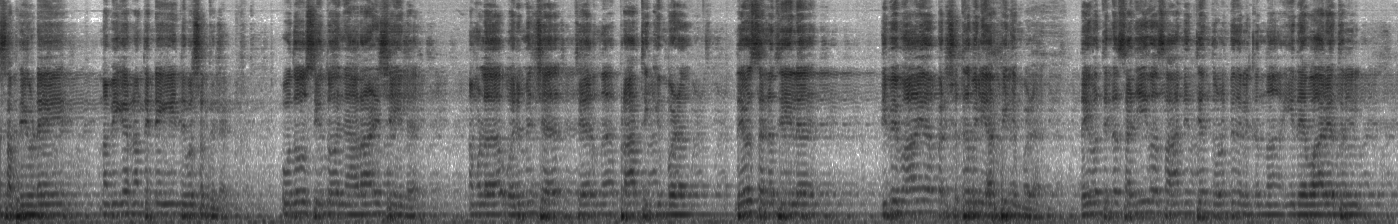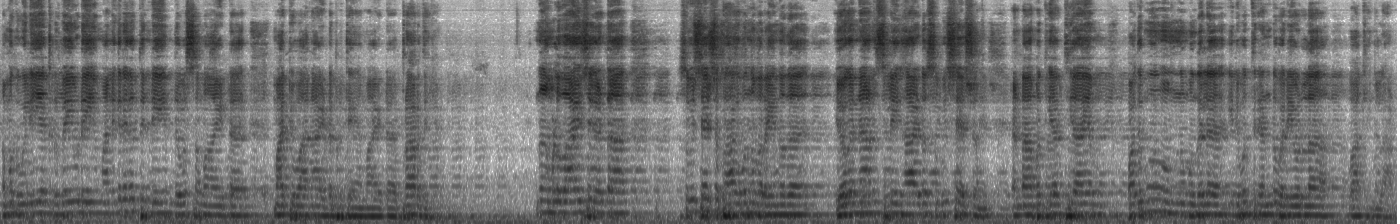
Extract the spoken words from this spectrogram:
സഭയുടെ നവീകരണത്തിന്റെ ഈ ദിവസത്തിൽ ഉദോസിത്തോ ഞായറാഴ്ചയിൽ നമ്മൾ ഒരുമിച്ച് ചേർന്ന് പ്രാർത്ഥിക്കുമ്പോൾ ദൈവസന്നിധിയിൽ ദിവ്യമായ പരിശുദ്ധ ബലി അർപ്പിക്കുമ്പോൾ ദൈവത്തിന്റെ സജീവ സാന്നിധ്യം തുളുമ്പി നിൽക്കുന്ന ഈ ദേവാലയത്തിൽ നമുക്ക് വലിയ കൃപയുടെയും അനുഗ്രഹത്തിന്റെയും ദിവസമായിട്ട് മാറ്റുവാനായിട്ട് പ്രത്യേകമായിട്ട് പ്രാർത്ഥിക്കാം. ഇന്ന് നമ്മൾ വായിച്ചു കേട്ട സുവിശേഷ ഭാഗം എന്ന് പറയുന്നത് യോഗന്നാൻ സ്ലിഹായുടെ സുവിശേഷം രണ്ടാമത്തെ അധ്യായം പതിമൂന്ന് മുതൽ ഇരുപത്തിരണ്ട് വരെയുള്ള വാക്യങ്ങളാണ്.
